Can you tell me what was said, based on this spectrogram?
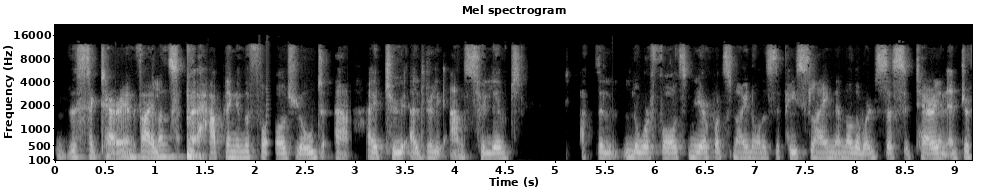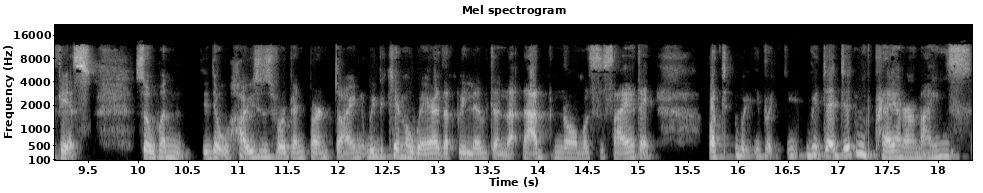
the sectarian violence happening in the Falls Road. Uh, I had two elderly aunts who lived at the lower falls near what's now known as the peace line, in other words, the sectarian interface. So when you know houses were being burnt down, we became aware that we lived in an abnormal society. But we, but we didn't prey on our minds.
